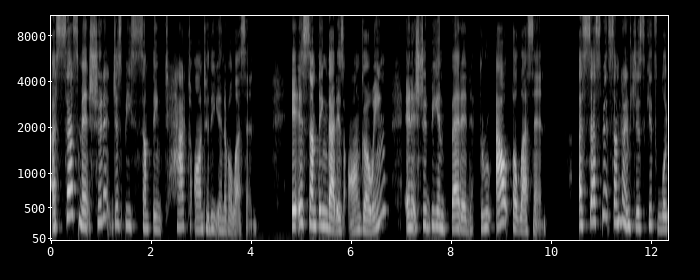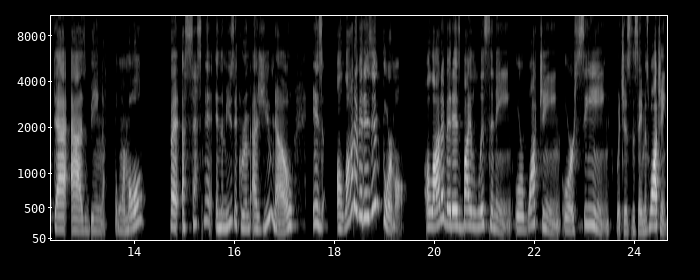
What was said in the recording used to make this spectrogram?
Assessment shouldn't just be something tacked onto the end of a lesson. It is something that is ongoing and it should be embedded throughout the lesson. Assessment sometimes just gets looked at as being formal, but assessment in the music room, as you know, is a lot of it is informal. A lot of it is by listening or watching or seeing, which is the same as watching.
